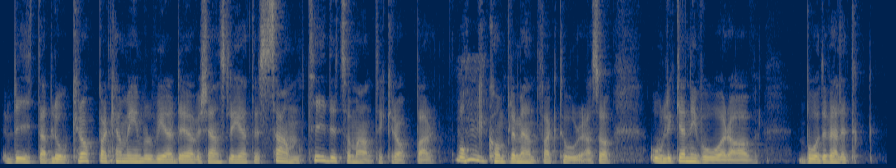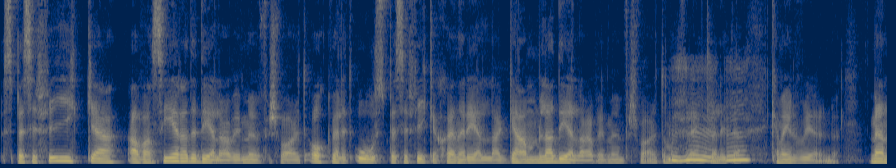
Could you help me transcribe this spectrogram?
vita blodkroppar kan vara involverade i överkänsligheter samtidigt som antikroppar och komplementfaktorer, alltså olika nivåer av både väldigt specifika avancerade delar av immunförsvaret och väldigt ospecifika generella gamla delar av immunförsvaret om man förenklar lite kan vara involverade. Men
